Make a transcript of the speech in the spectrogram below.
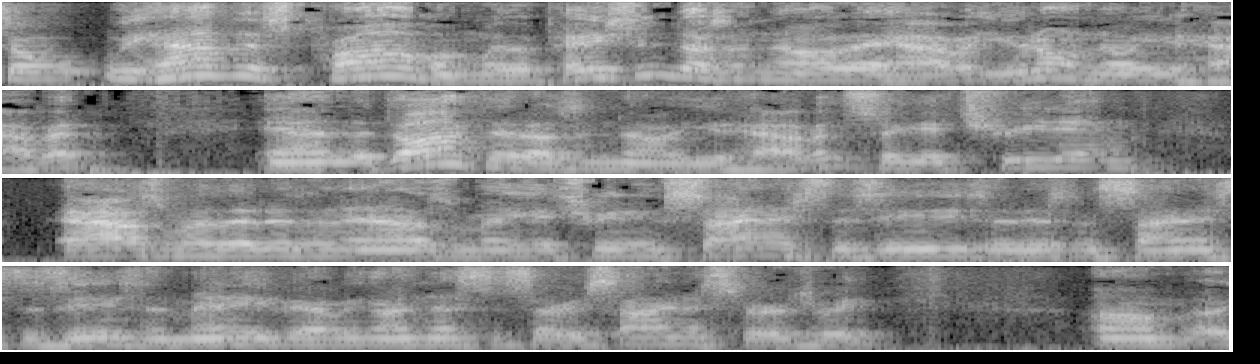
So we have this problem where the patient doesn't know they have it, you don't know you have it, and the doctor doesn't know you have it. So you're treating asthma that isn't asthma, you're treating sinus disease that isn't sinus disease, and many of you are having unnecessary sinus surgery um, uh,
